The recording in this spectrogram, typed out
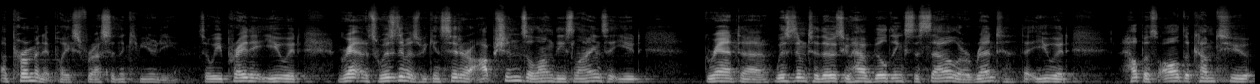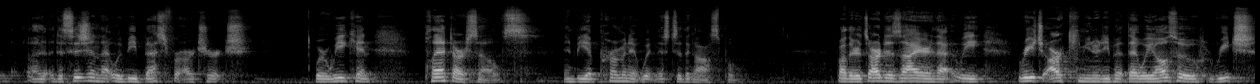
a permanent place for us in the community. So we pray that you would grant us wisdom as we consider options along these lines, that you'd grant uh, wisdom to those who have buildings to sell or rent, that you would help us all to come to a decision that would be best for our church, where we can plant ourselves and be a permanent witness to the gospel. Father, it's our desire that we reach our community, but that we also reach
